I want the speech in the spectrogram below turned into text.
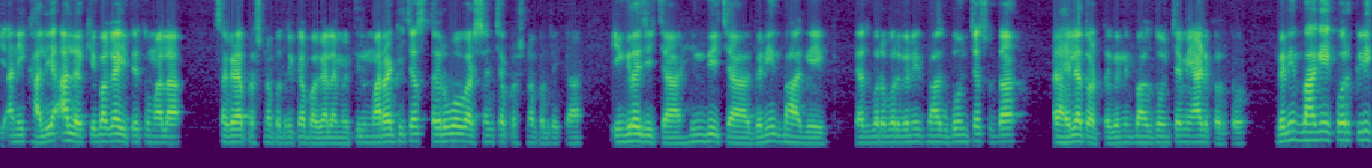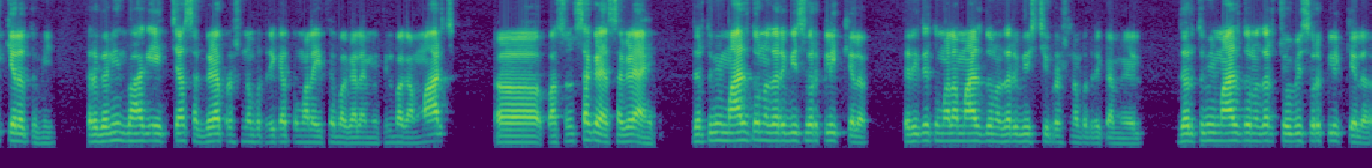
की आणि खाली आलं की बघा इथे तुम्हाला सगळ्या प्रश्नपत्रिका बघायला मिळतील. मराठीच्या सर्व वर्षांच्या प्रश्नपत्रिका इंग्रजीच्या हिंदीच्या गणित भाग एक त्याचबरोबर गणित भाग दोनच्या सुद्धा राहिल्यात वाटतं. गणित भाग दोनच्या मी ऍड करतो. गणित भाग एक वर क्लिक केलं तुम्ही तर गणित भाग एकच्या सगळ्या प्रश्नपत्रिका तुम्हाला इथे बघायला मिळतील. बघा मार्च पासून सगळ्या सगळ्या आहेत. जर तुम्ही मार्च दोन हजार वीस वर क्लिक केलं तर इथे तुम्हाला मार्च दोन हजार वीस ची प्रश्नपत्रिका मिळेल. जर तुम्ही मार्च दोन हजार चोवीस वर क्लिक केलं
